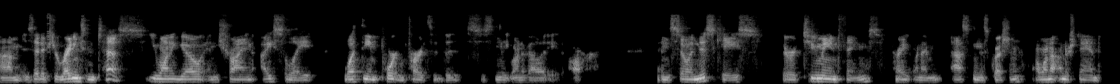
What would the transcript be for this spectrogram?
um, is that if you're writing some tests, you want to go and try and isolate what the important parts of the system that you want to validate are. And so in this case, there are two main things, right? When I'm asking this question, I want to understand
